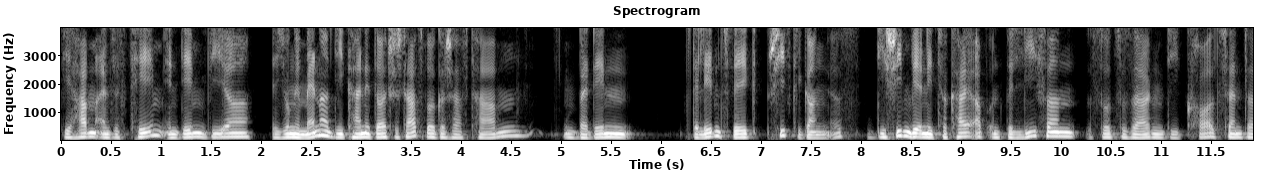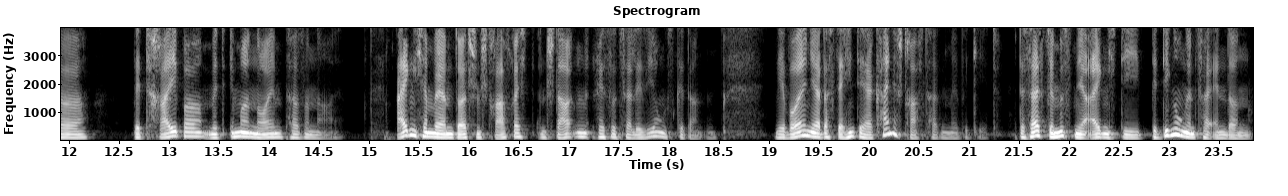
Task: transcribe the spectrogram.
wir haben ein System, in dem wir junge Männer, die keine deutsche Staatsbürgerschaft haben, bei denen der Lebensweg schiefgegangen ist, die schieben wir in die Türkei ab und beliefern sozusagen die Callcenter-Betreiber mit immer neuem Personal. Eigentlich haben wir im deutschen Strafrecht einen starken Resozialisierungsgedanken. Wir wollen ja, dass der hinterher keine Straftaten mehr begeht. Das heißt, wir müssten ja eigentlich die Bedingungen verändern,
